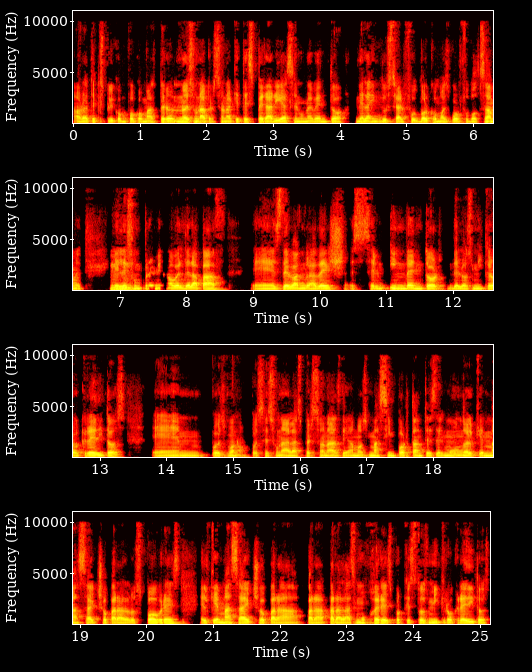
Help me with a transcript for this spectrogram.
ahora te explico un poco más, pero no es una persona que te esperarías en un evento de la industria del fútbol como es World Football Summit. Él es un premio Nobel de la Paz, es de Bangladesh, es el inventor de los microcréditos. Em, pues bueno, pues es una de las personas, digamos, más importantes del mundo, el que más ha hecho para los pobres, el que más ha hecho para, para, para las mujeres, porque estos microcréditos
